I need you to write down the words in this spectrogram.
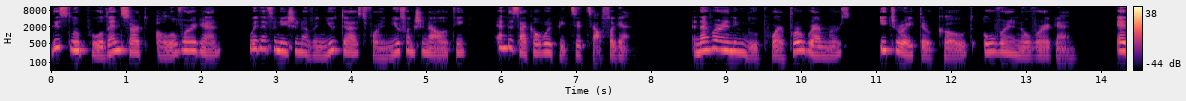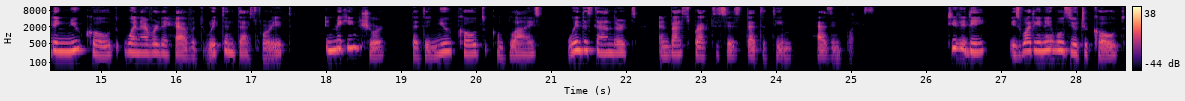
This loop will then start all over again with definition of a new test for a new functionality and the cycle repeats itself again. A never-ending loop where programmers iterate their code over and over again, adding new code whenever they have a written test for it, and making sure that the new code complies with the standards and best practices that the team has in place. TDD is what enables you to code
